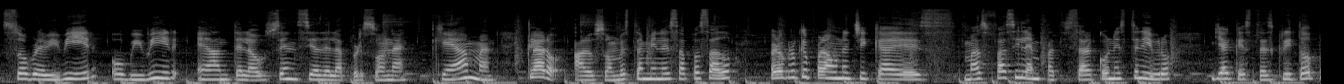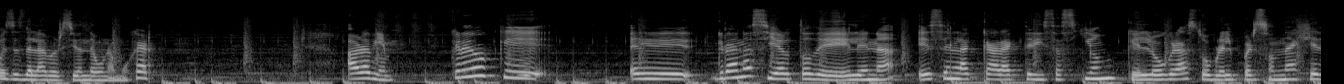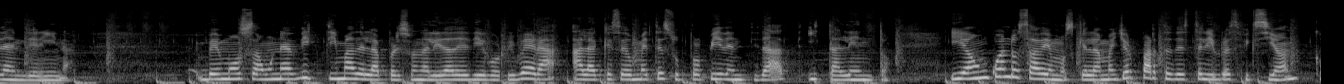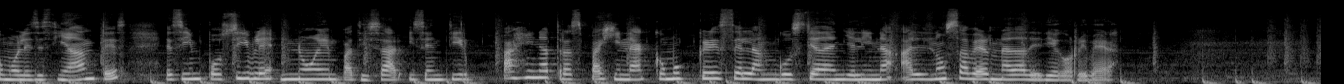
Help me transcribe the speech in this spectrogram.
sobrevivir o vivir ante la ausencia de la persona que aman. Claro, a los hombres también les ha pasado, pero creo que para una chica es más fácil empatizar con este libro ya que está escrito pues desde la versión de una mujer. Ahora bien, creo que el gran acierto de Elena es en la caracterización que logra sobre el personaje de Angelina vemos a una víctima de la personalidad de Diego Rivera a la que se omete su propia identidad y talento. Y aun cuando sabemos que la mayor parte de este libro es ficción, como les decía antes, es imposible no empatizar y sentir página tras página cómo crece la angustia de Angelina al no saber nada de Diego Rivera.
